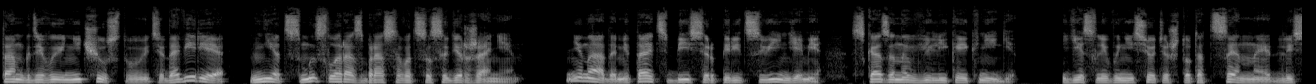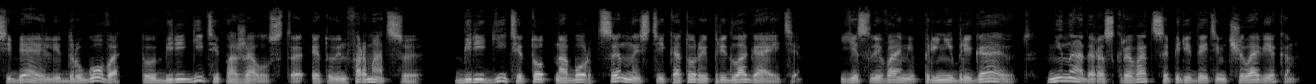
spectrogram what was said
Там, где вы не чувствуете доверия, нет смысла разбрасываться содержанием. Не надо метать бисер перед свиньями, сказано в Великой книге. Если вы несете что-то ценное для себя или другого, то берегите, пожалуйста, эту информацию. Берегите тот набор ценностей, который предлагаете. Если вами пренебрегают, не надо раскрываться перед этим человеком.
